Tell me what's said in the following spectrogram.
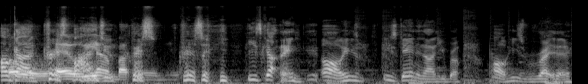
Oh god, Oh, Chris hell behind yeah, you. Chris, win. Chris, he's got me. Oh, he's he's gaining on you, bro. Oh, he's right there.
